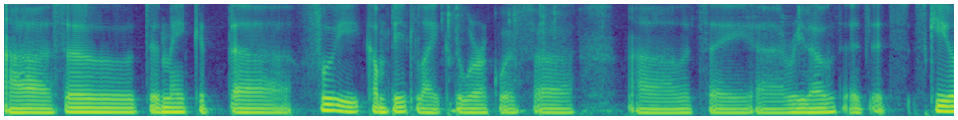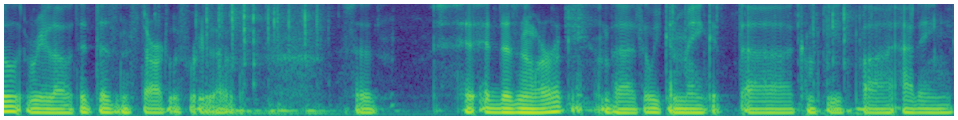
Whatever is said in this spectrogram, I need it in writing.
Uh, so to make it uh, fully complete, like to work with, uh, let's say, reload, it's, it's skill reload. It doesn't start with reload. So it, it doesn't work, but we can make it complete by adding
